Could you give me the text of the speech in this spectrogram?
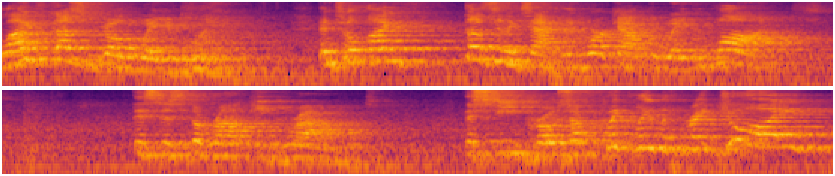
life doesn't go the way you plan, until life doesn't exactly work out the way you want. This is the rocky ground. The seed grows up quickly with great joy,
